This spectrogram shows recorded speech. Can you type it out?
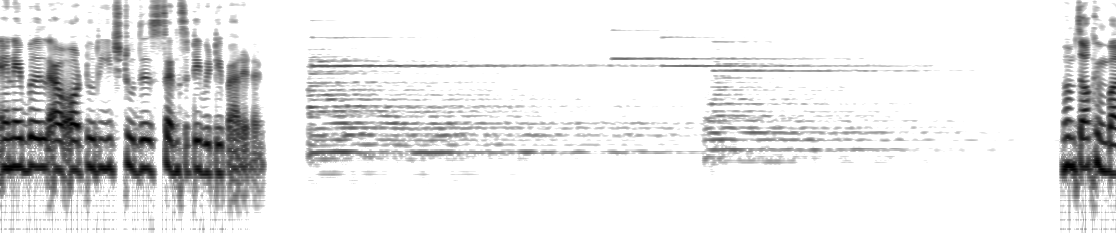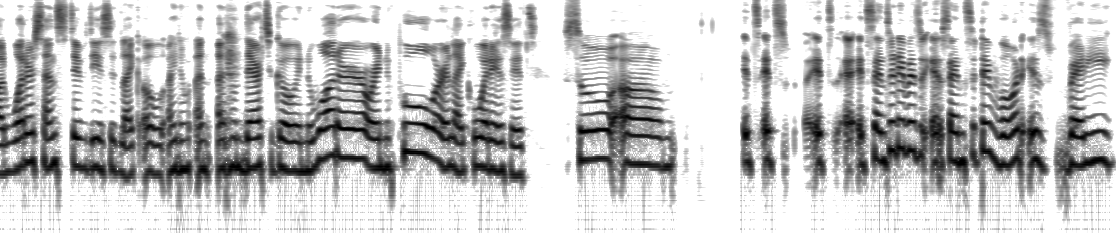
enable uh, or to reach to this sensitivity paradigm I'm talking about water sensitivity, is it like, oh, I don't, I don't dare to go in the water or in the pool, or like, what is it? So, um, it's it's it's it's sensitive is sensitive word is very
